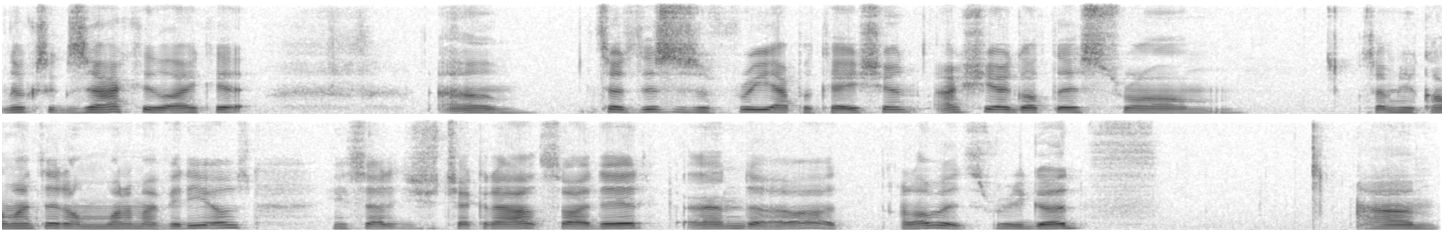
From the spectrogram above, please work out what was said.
looks exactly like it. Um, it says this is a free application. Actually I got this from somebody who commented on one of my videos. He said you should check it out so I did and uh, I love it. It's really good. Um,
